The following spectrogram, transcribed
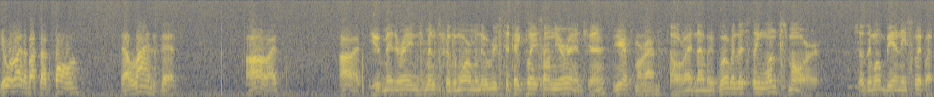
You were right about that phone. That line's dead. All right. All right. You've made arrangements for the war maneuvers to take place on your ranch, huh? Yes, Moran. All right, now we'll go over this thing once more, so there won't be any slip-up.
